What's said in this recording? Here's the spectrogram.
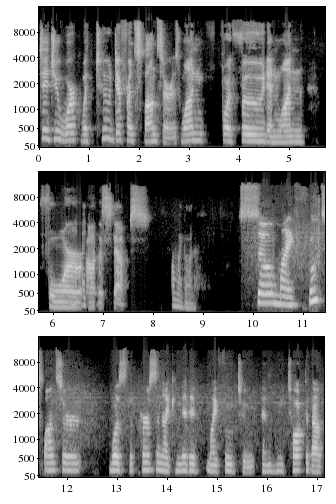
did you work with two different sponsors, one for food and one for uh, the steps? Oh my God. So, my food sponsor was the person I committed my food to, and we talked about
